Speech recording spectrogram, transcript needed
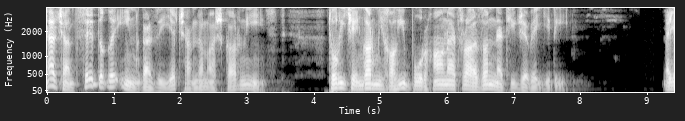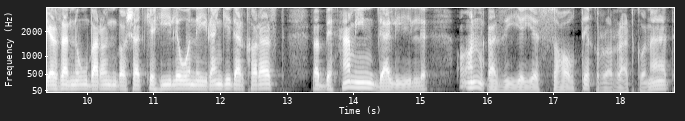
هرچند صدق این قضیه چندان آشکار نیست طوری که انگار می‌خواهی برهانت را از آن نتیجه بگیری اگر زن او بر آن باشد که حیله و نیرنگی در کار است و به همین دلیل آن قضیه صادق را رد کند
